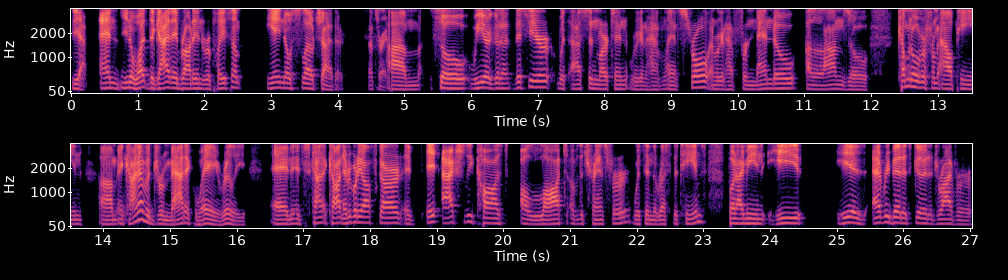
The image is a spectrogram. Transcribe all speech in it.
Yeah. And you know what? The guy they brought in to replace him, he ain't no slouch either. That's right. Um, so we are gonna this year with Aston Martin, we're gonna have Lance Stroll and we're gonna have Fernando Alonso coming over from Alpine, um, in kind of a dramatic way, really. And it's kind of caught everybody off guard. It it actually caused a lot of the transfer within the rest of the teams. But I mean, he he is every bit as good a driver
